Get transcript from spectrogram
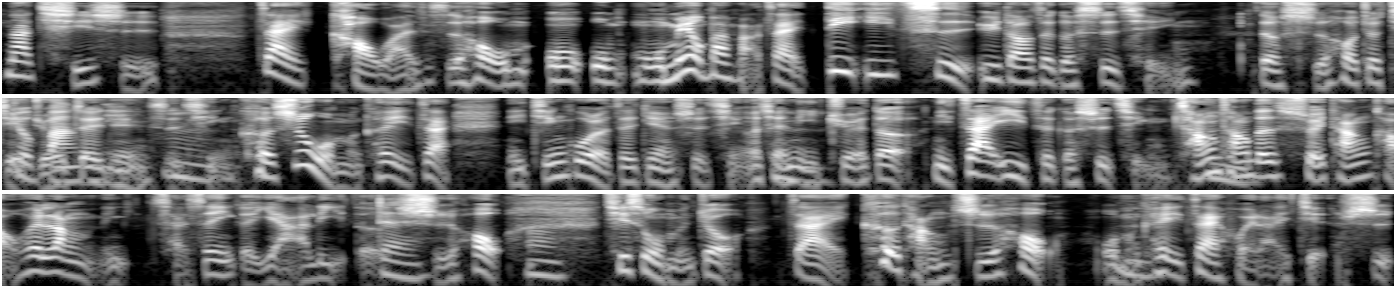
那其实。在考完之后，我们我我我没有办法在第一次遇到这个事情的时候就解决这件事情。可是我们可以在你经过了这件事情，而且你觉得你在意这个事情，常常的随堂考会让你产生一个压力的时候，嗯，其实我们就在课堂之后，我们可以再回来检视，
